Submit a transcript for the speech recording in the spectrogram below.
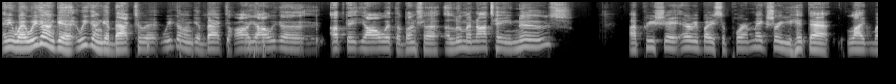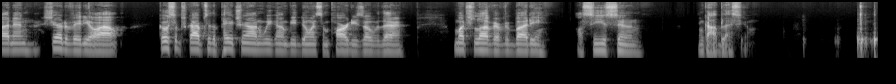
Anyway, we're gonna get we're gonna get back to it. We're gonna get back to all y'all. We're gonna update y'all with a bunch of Illuminati news. I appreciate everybody's support. Make sure you hit that like button, share the video out, go subscribe to the Patreon. We're going to be doing some parties over there. Much love, everybody. I'll see you soon, and God bless you.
